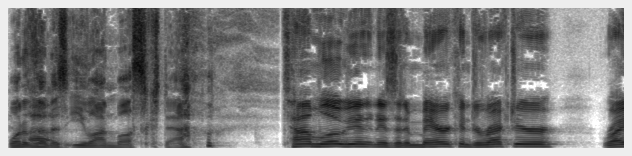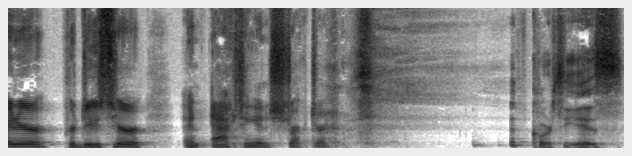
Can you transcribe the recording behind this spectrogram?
One of them Uh, is Elon Musk now. Tom Logan is an American director, writer, producer, and acting instructor. of course he is.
